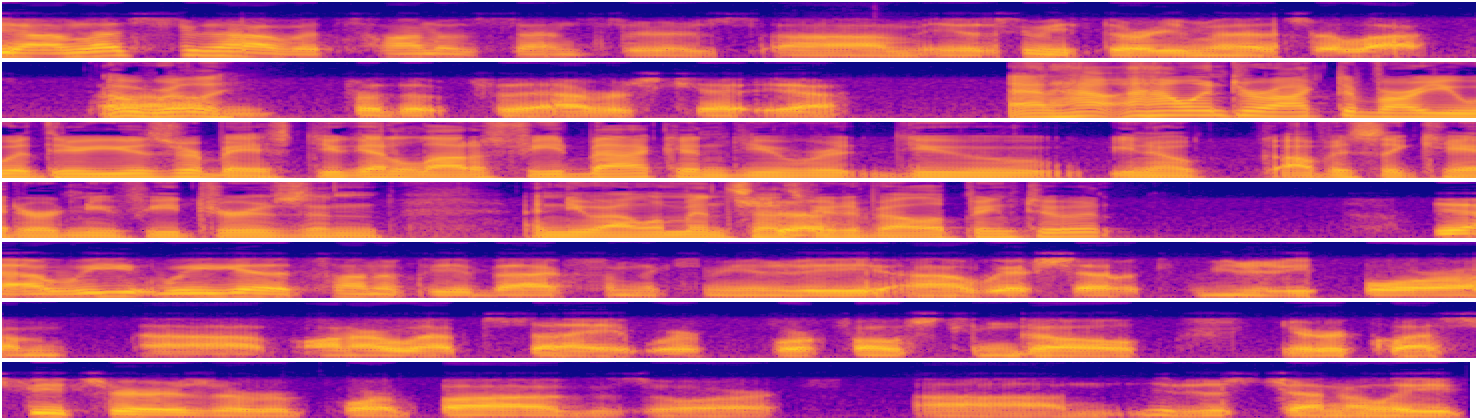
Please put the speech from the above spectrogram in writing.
Yeah, unless you have a ton of sensors, um, it's going to be 30 minutes or less. Oh, really? Um, for the for the average kit, yeah. And how, how interactive are you with your user base? Do you get a lot of feedback, and do you do you, you know obviously cater new features and, and new elements sure. as you're developing to it? Yeah, we, we get a ton of feedback from the community. Uh, we actually have a community forum uh, on our website where, where folks can go you know, request features or report bugs or um, you just generally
